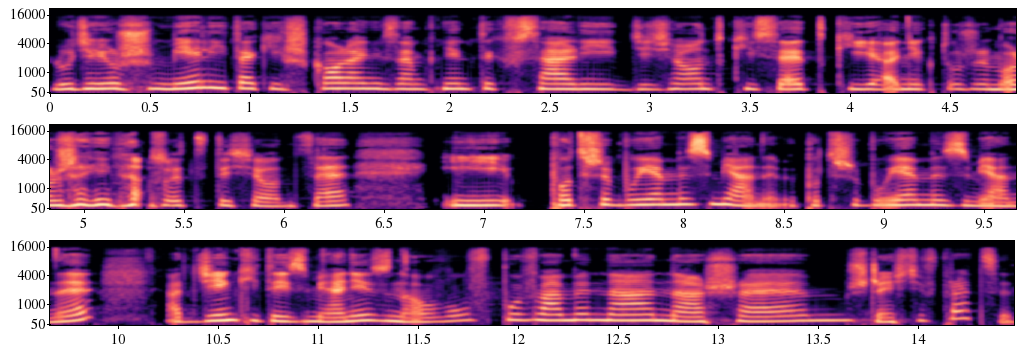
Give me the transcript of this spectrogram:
Ludzie już mieli takich szkoleń zamkniętych w sali dziesiątki, setki, a niektórzy może i nawet tysiące. I potrzebujemy zmiany. My potrzebujemy zmiany, a dzięki tej zmianie znowu wpływamy na nasze szczęście w pracy.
